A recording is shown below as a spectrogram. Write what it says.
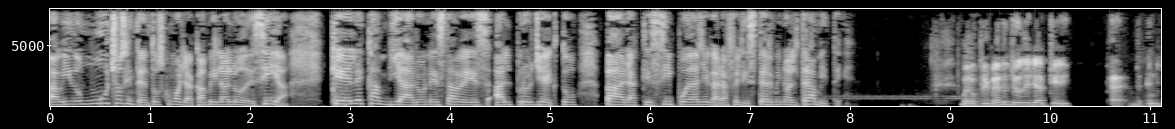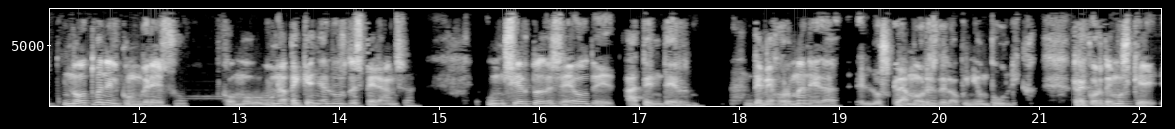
habido muchos intentos, como ya Camila lo decía. ¿Qué le cambiaron esta vez al proyecto para que sí pueda llegar a feliz término el trámite? Bueno, primero yo diría que eh, noto en el Congreso como una pequeña luz de esperanza, un cierto deseo de atender de mejor manera los clamores de la opinión pública. Recordemos que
